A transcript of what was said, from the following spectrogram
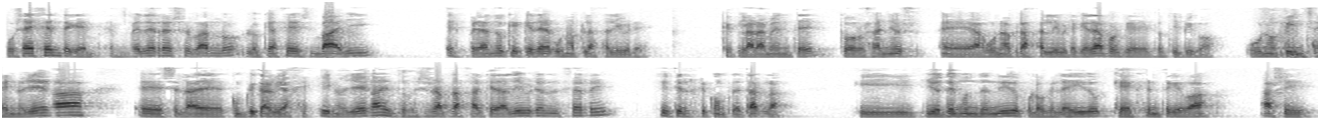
Pues hay gente que en vez de reservarlo, lo que hace es va allí esperando que quede alguna plaza libre. Que claramente todos los años eh, alguna plaza libre queda porque lo típico. Uno pincha y no llega, eh, se le complica el viaje y no llega, entonces esa plaza queda libre en el ferry y tienes que completarla. Y yo tengo entendido, por lo que he leído, que hay gente que va así.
